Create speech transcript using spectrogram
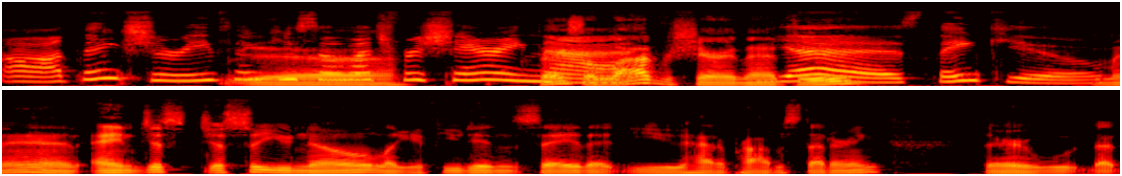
Aw, thanks, Sharif. Thank you so much for sharing that. Thanks a lot for sharing that, yes, thank you. Man, and just just so you know, like if you didn't say that you had a problem stuttering, there that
